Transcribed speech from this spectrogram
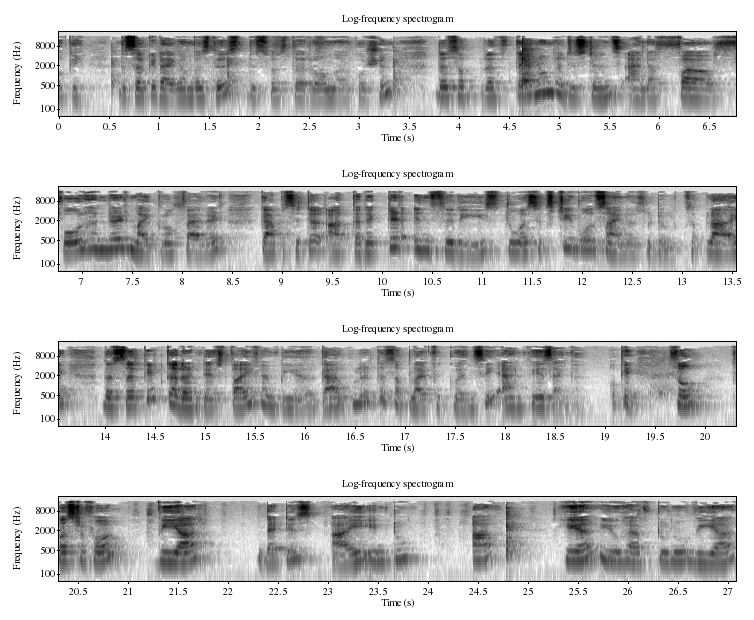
okay the circuit diagram was this. This was the wrong uh, question. The, the 10 ohm resistance and a 400 microfarad capacitor are connected in series to a 60 volt sinusoidal supply. The circuit current is 5 ampere. Calculate the supply frequency and phase angle. Okay. So first of all vr that is i into r here you have to know VR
